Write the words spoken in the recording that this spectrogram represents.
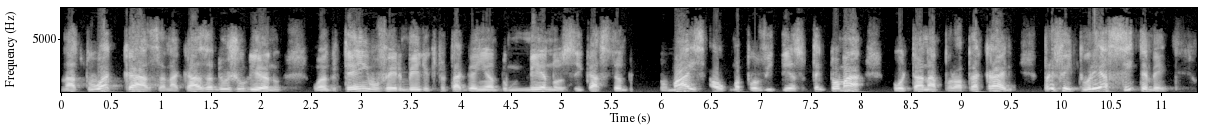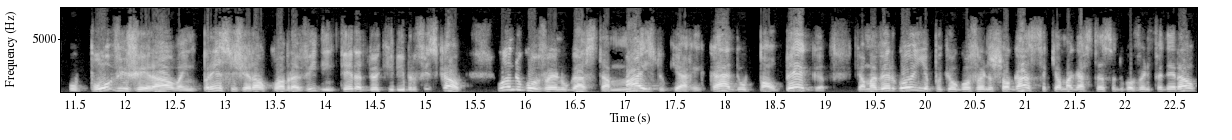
Na tua casa, na casa do Juliano, quando tem o vermelho que tu está ganhando menos e gastando mais, alguma providência tem que tomar, cortar na própria carne. Prefeitura é assim também. O povo em geral, a imprensa em geral cobra a vida inteira do equilíbrio fiscal. Quando o governo gasta mais do que arrecada, o pau pega, que é uma vergonha, porque o governo só gasta, que é uma gastança do governo federal.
